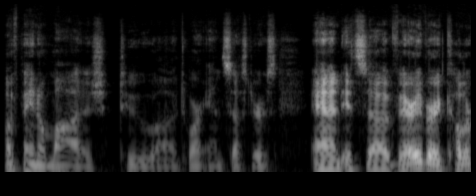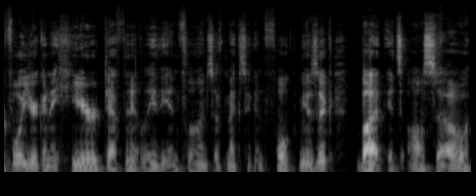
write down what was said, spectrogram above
of paying homage to uh, to our ancestors. And it's uh, very, very colorful. You're going to hear definitely the influence of Mexican folk music, but it's also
